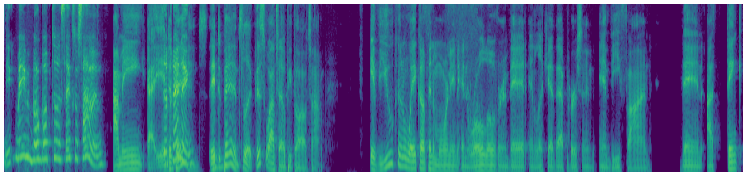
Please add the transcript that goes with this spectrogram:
you can maybe bump up to a six or seven. I mean, it Depending. depends. It depends. Look, this is what I tell people all the time. If you can wake up in the morning and roll over in bed and look at that person and be fine, then I think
